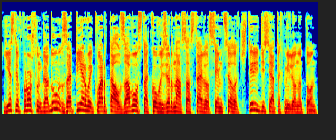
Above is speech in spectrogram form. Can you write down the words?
Если в прошлом году за первый квартал завоз такого зерна составил 7,4 миллиона тонн,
